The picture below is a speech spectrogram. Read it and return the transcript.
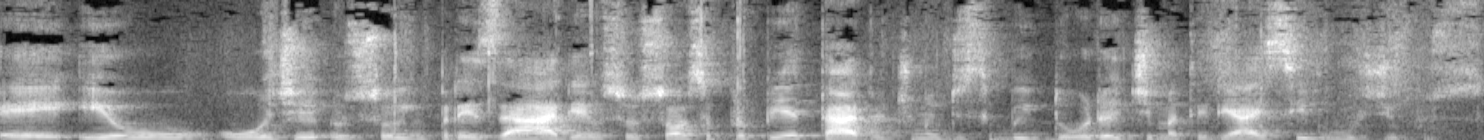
é, eu hoje eu sou empresária, eu sou sócia proprietária de uma distribuidora de materiais cirúrgicos.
